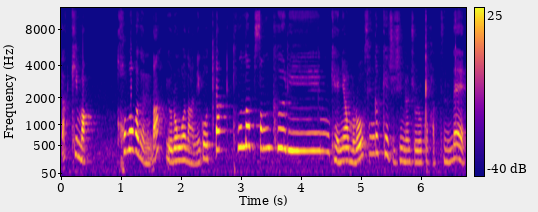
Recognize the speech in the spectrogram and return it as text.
딱히 막 커버가 된다? 이런 건 아니고 딱 tone-up 선크림 개념으로 생각해 주시면 좋을 것 같은데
